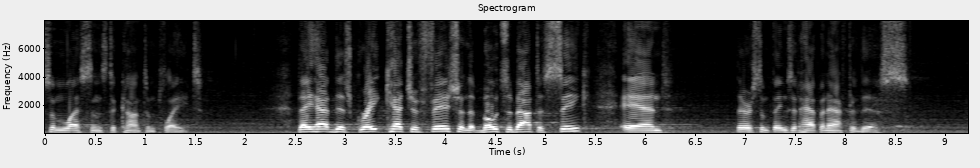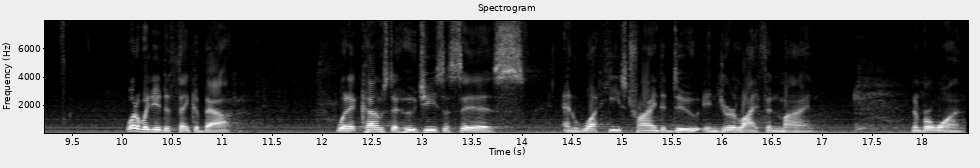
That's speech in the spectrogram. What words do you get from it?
some lessons to contemplate. They have this great catch of fish, and the boat's about to sink, and there are some things that happen after this. What do we need to think about when it comes to who Jesus is and what He's trying to do in your life and mine. Number one,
